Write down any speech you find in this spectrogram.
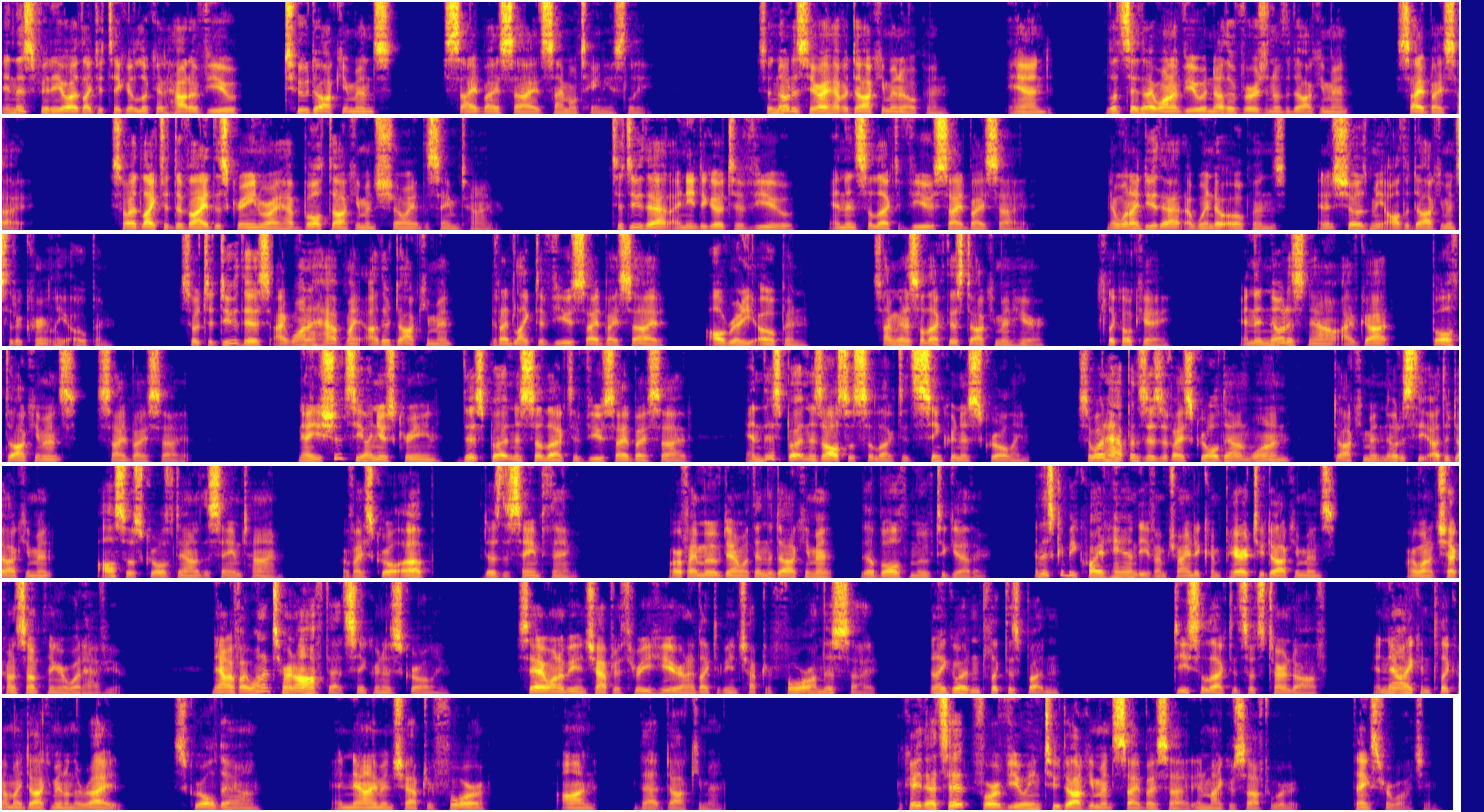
In this video, I'd like to take a look at how to view two documents side by side simultaneously. So notice here I have a document open, and let's say that I want to view another version of the document side by side. So I'd like to divide the screen where I have both documents showing at the same time. To do that, I need to go to View and then select View Side by Side. Now when I do that, a window opens and it shows me all the documents that are currently open. So to do this, I want to have my other document that I'd like to view side by side already open. So I'm going to select this document here, click OK, and then notice now I've got both documents side by side. Now you should see on your screen, this button is selected View Side by Side, and this button is also selected Synchronous Scrolling. So what happens is if I scroll down one, document, notice the other document also scrolls down at the same time. Or if I scroll up, it does the same thing. Or if I move down within the document, they'll both move together. And this can be quite handy if I'm trying to compare two documents, or I want to check on something, or what have you. Now, if I want to turn off that synchronous scrolling, say I want to be in chapter 3 here and I'd like to be in chapter 4 on this side, then I go ahead and click this button, deselect it so it's turned off, and now I can click on my document on the right, scroll down, and now I'm in chapter 4 on that document. Okay, that's it for viewing two documents side by side in Microsoft Word. Thanks for watching.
